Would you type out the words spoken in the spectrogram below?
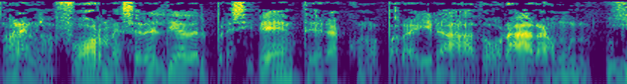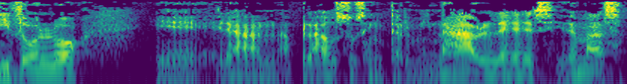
no eran informes, era el día del presidente, era como para ir a adorar a un ídolo, eh, eran aplausos interminables y demás.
